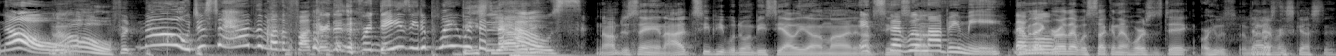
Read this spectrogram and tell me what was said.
No. Oh, for No, just to have the motherfucker to, for Daisy to play with in the house. No, I'm just saying. I see people doing bestiality online, and I've It's seen that will stuff. not be me. That Remember will, that girl that was sucking that horse's dick, or he was that whatever. was disgusting.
